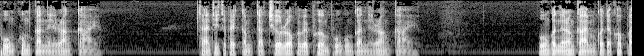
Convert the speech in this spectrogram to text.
ภูมิคุ้มกันในร่างกาย แทนที่จะไปกำจัดเชื้อโรคก็ไปเพิ่มภูมิคุ้มกันในร่างกาย ภูมิคุ้มกันในร่างกายมันก็จะเข้าไป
